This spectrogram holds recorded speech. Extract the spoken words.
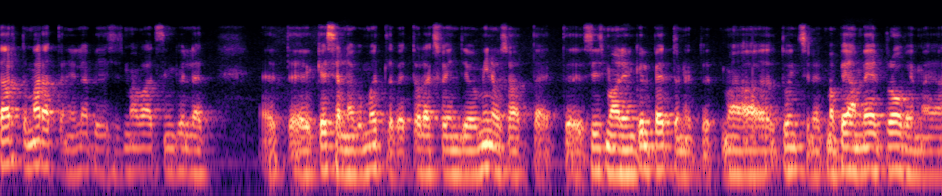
Tartu maratoni läbi, siis ma vaatasin küll, et et kes seal nagu mõtleb, et oleks võinud ju minu saata, et siis ma olin küll pettunud, et ma tundsin, et ma pean veel proovima ja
